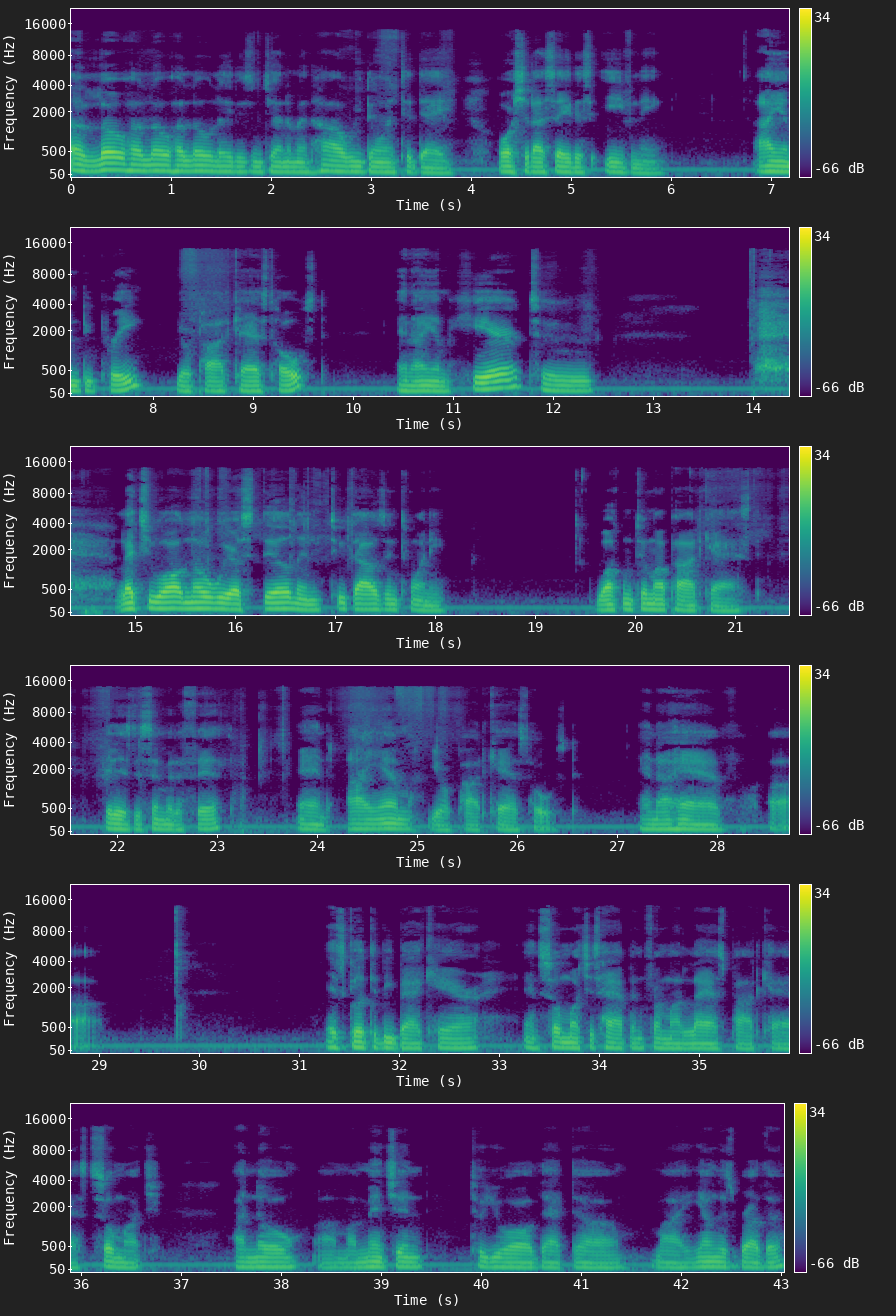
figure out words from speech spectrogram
Hello, hello, hello, ladies and gentlemen. How are we doing today? Or should I say this evening? I am Dupree, your podcast host, and I am here to let you all know we are still in 2020. Welcome to my podcast. It is December the 5th, and I am your podcast host. And I have uh, it's good to be back here, and so much has happened from my last podcast. So much. I know um, I mentioned to you all that uh, my youngest brother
